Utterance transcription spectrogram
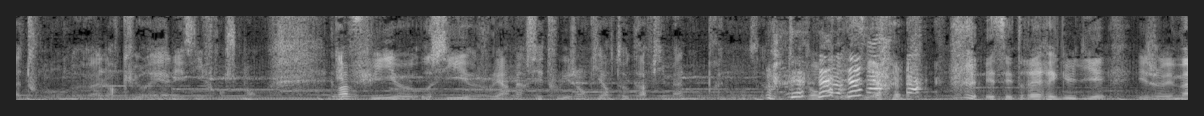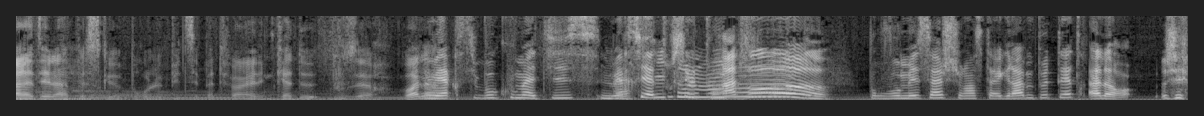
à tout le monde, à leur curé, allez-y franchement. Grave. Et puis euh, aussi, je voulais remercier tous les gens qui orthographient mal mon prénom, ça fait toujours plaisir. et c'est très régulier. Et je vais m'arrêter là parce que pour le but, c'est pas de faire un LMK de 12 heures. Voilà. Merci beaucoup, Mathis. Merci, Merci à tous tout et le toutes. monde. Bravo pour vos messages sur Instagram, peut-être. Alors, j'ai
